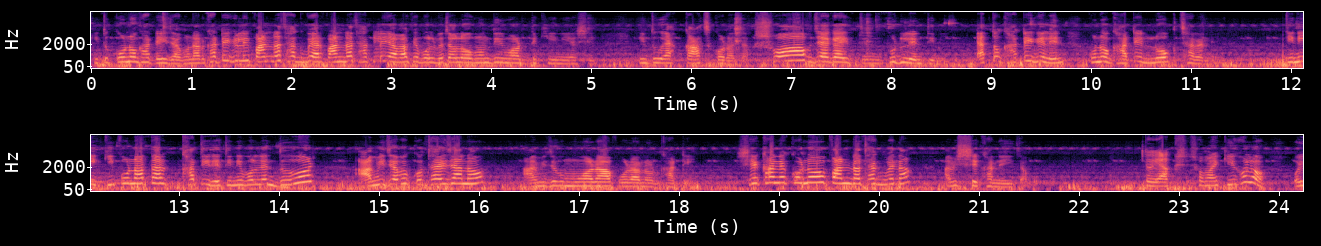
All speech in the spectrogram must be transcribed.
কিন্তু কোনো ঘাটেই যাব না। আর ঘাটে গেলেই পান্ডা থাকবে, আর পান্ডা থাকলেই আমাকে বলবে, চলো মন্দির মঠ দেখিয়ে নিয়ে আসি। কিন্তু এক কাজ করা যাক। সব জায়গায় ঘুরলেন তিনি। এত ঘাটে গেলেন, কোনো ঘাটের লোক ছাড়া নেই। তিনি কৃপণতার খাতিরে তিনি বললেন, দূর, আমি যাব কোথায় জানো? আমি যাব মরা পোড়ানোর ঘাটে। সেখানে কোনো পান্ডা থাকবে না। আমি সেখানেই যাব। তো এক সময় কি হলো? ওই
